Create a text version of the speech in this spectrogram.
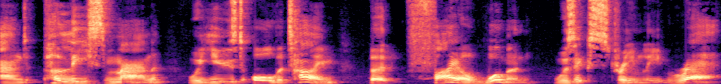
and policeman were used all the time, but firewoman was extremely rare.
